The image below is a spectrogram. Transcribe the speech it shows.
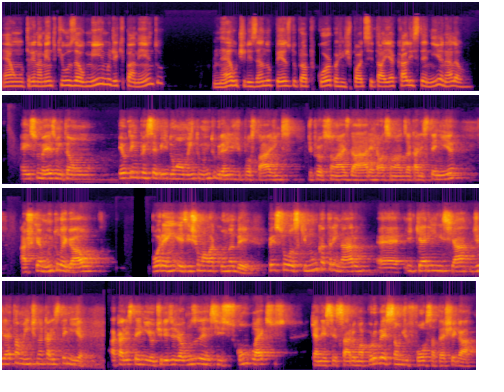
É um treinamento que usa o mínimo de equipamento, né, utilizando o peso do próprio corpo. A gente pode citar aí a calistenia, né, Léo? É isso mesmo. Então, eu tenho percebido um aumento muito grande de postagens de profissionais da área relacionados à calistenia. Acho que é muito legal, porém, existe uma lacuna de pessoas que nunca treinaram é, e querem iniciar diretamente na calistenia. A calistenia utiliza de alguns exercícios complexos, que é necessário uma progressão de força até chegar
